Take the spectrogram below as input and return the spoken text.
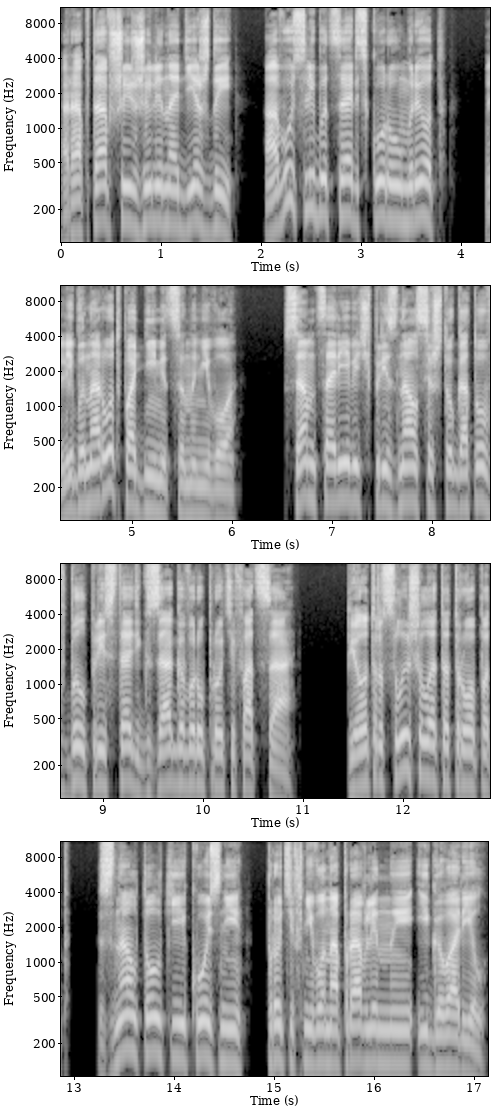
Роптавшие жили надеждой, а вось либо царь скоро умрет, либо народ поднимется на него. Сам царевич признался, что готов был пристать к заговору против отца. Петр слышал этот ропот, знал толки и козни, против него направленные, и говорил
